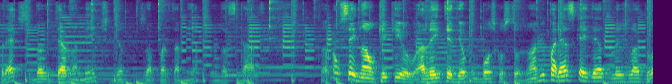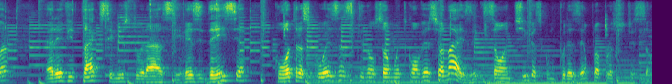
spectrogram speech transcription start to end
prédio, se dão internamente dentro dos apartamentos ou das casas. Então, não sei não o que, que a lei entendeu com bons costumes, mas me parece que a ideia do legislador era evitar que se misturasse residência com outras coisas que não são muito convencionais e que são antigas, como por exemplo a prostituição.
